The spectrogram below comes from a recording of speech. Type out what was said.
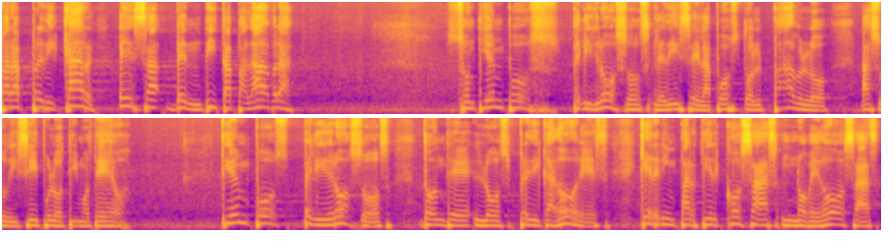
para predicar esa bendita palabra. Son tiempos peligrosos, le dice el apóstol Pablo a su discípulo Timoteo. Tiempos peligrosos donde los predicadores quieren impartir cosas novedosas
